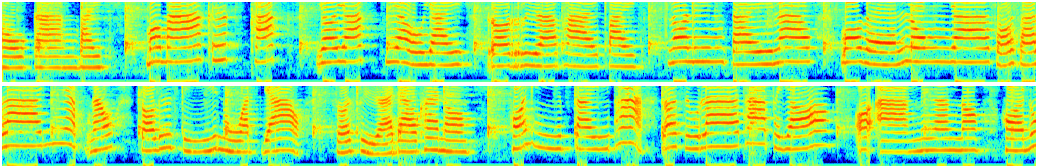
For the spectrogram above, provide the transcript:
ากลางใบมอม้าคึกคัก ยอยักษ์เขี้ยวใหญ่ รอเรือพา วดยาวสอเสือดาวข้านองหอหีบใส่ผ้ารอจุฬาท่าพยองออ่างเนืองนองหอนุ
